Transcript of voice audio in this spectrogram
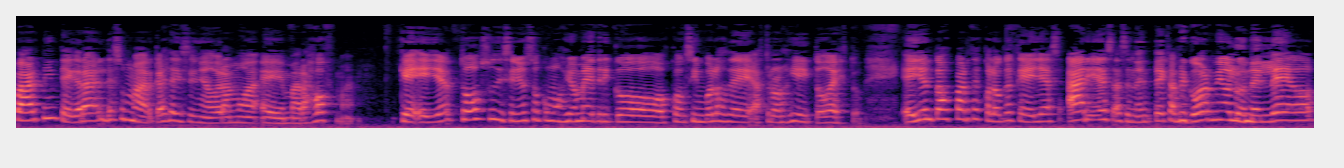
parte integral de su marca es la diseñadora eh, Mara Hoffman que ella, todos sus diseños son como geométricos, con símbolos de astrología y todo esto. Ella en todas partes coloca que ella es Aries, ascendente Capricornio, Luna en Leo.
